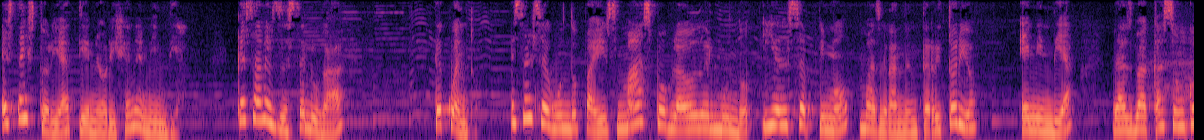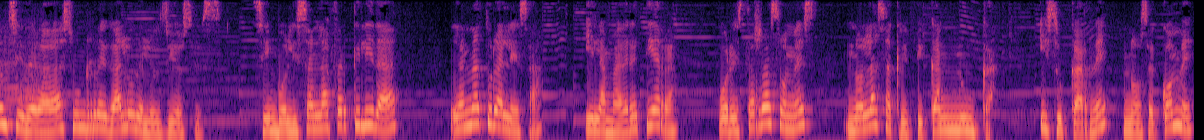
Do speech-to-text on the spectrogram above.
Esta historia tiene origen en India. ¿Qué sabes de este lugar? Te cuento, es el segundo país más poblado del mundo y el séptimo más grande en territorio. En India, las vacas son consideradas un regalo de los dioses. Simbolizan la fertilidad, la naturaleza y la madre tierra. Por estas razones, no la sacrifican nunca y su carne no se come,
